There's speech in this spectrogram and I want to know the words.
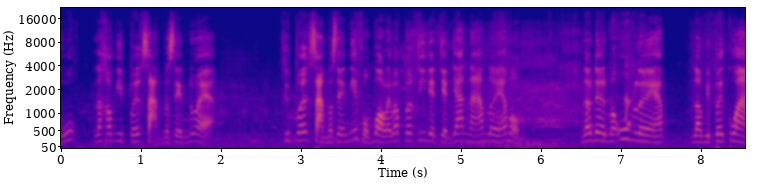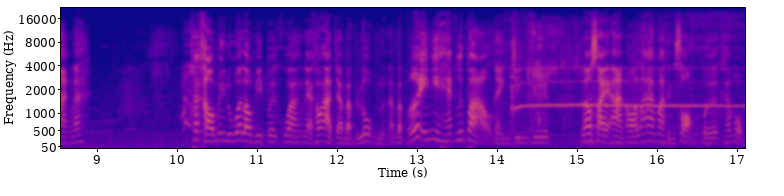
ฮุก แล้วเขามีเปิร์ก3%ด้วยอะ คือเปิร์ก3%นี่ผมบอกเลยว่าเปิร์กที่เด็ดเจ็ดย่านน้ำเลยครับผม แล้วเดินมาอุ้มเลยครับ เรามีเปิร์กกวางนะ ถ้าเขาไม่รู้ว่าเรามีเปิร์กวางเนี่ยเขาอาจจะแบบโลกอยู่นะแบบเอ้ยไอ้นี่แฮกหรือเปล่าแต่จริงๆคือ เราใส่อ่านออร่ามาถึง 2 เปิร์กครับผม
